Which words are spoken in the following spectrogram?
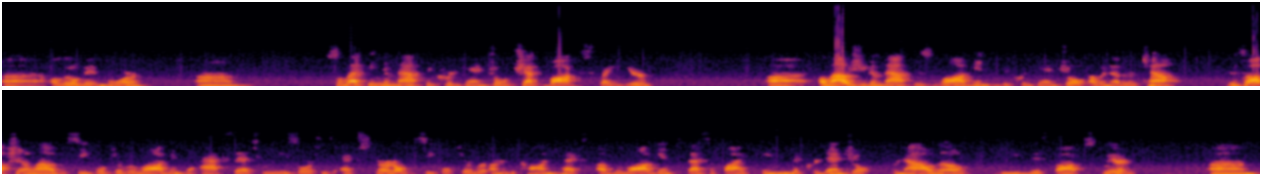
uh, a little bit more. Um, selecting the map to credential checkbox right here uh, allows you to map this login to the credential of another account. This option allows the SQL Server login to access resources external to SQL Server under the context of the login specified in the credential. For now, though, leave this box clear. Um,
